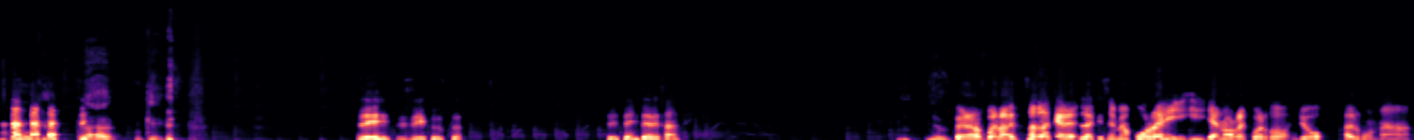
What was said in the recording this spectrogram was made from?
Y como que, ah, ok. Sí, sí, sí, justo. Sí, está interesante. Y- Pero bueno, esa es la que, la que se me ocurre y, y ya no recuerdo yo alguna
